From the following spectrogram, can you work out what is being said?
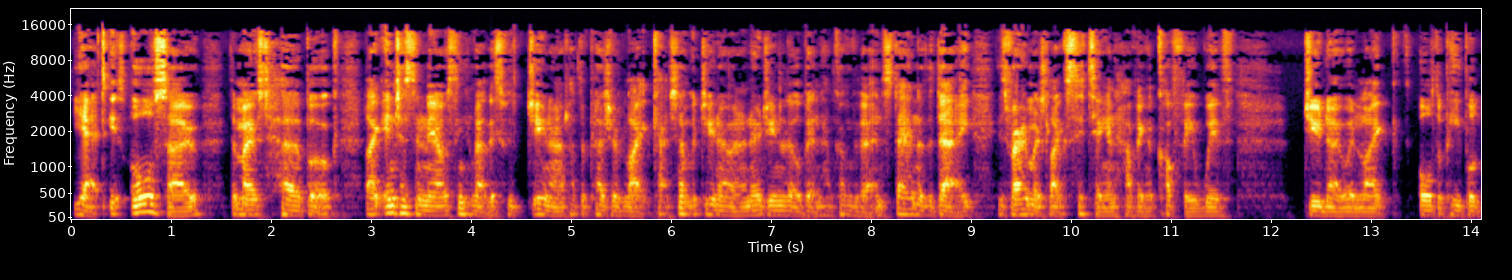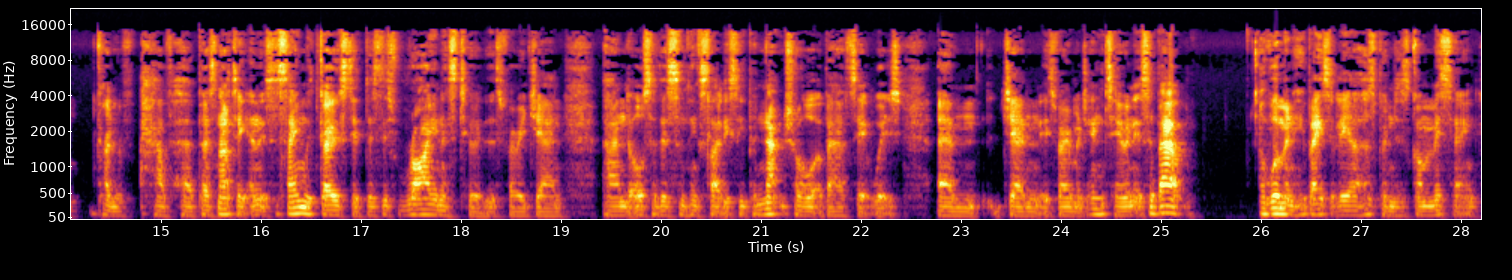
yet. It's also the most her book. Like, interestingly, I was thinking about this with Juno. I've had the pleasure of like catching up with Juno and I know Juno a little bit and have coffee with her. And Stay Another Day is very much like sitting and having a coffee with Juno and like all the people kind of have her personality. And it's the same with Ghosted. There's this wryness to it that's very Jenn. And also there's something slightly supernatural about it, which um, Jenn is very much into. And it's about a woman who basically her husband has gone missing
